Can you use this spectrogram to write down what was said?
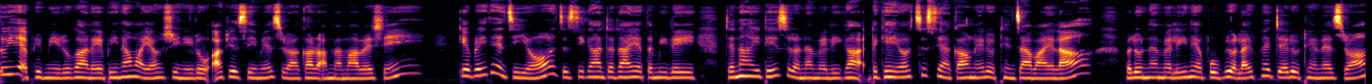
သူ့ရဲ့အဖေမေတို့ကလည်းဘေးနားမှာရောက်ရှိနေလို့အဖြစ်စေမယ်ဆိုတာကတော့အမှန်ပါပဲရှင် ကပရိသတ်ကြီးရောဂျစီကာတတာရဲ့သမီးလေးဒနာရီတေးဆိုတဲ့နာမည်လေးကတကယ်ရောချစ်စရာကောင်းတယ်လို့ထင်ကြပါရဲ့လားဘယ်လိုနာမည်လေးနဲ့ပို့ပြီးတော့ live ဖက်တယ်လို့ထင်လဲဆိုတော့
